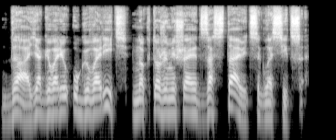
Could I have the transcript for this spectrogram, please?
«Да, я говорю уговорить, но кто же мешает заставить согласиться?»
